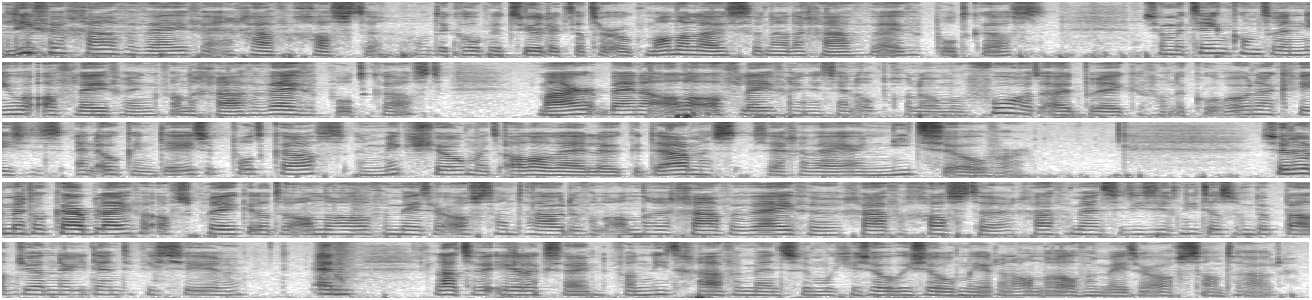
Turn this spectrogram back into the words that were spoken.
Lieve gave wijven en gave gasten, want ik hoop natuurlijk dat er ook mannen luisteren naar de Gave Wijven podcast. Zometeen komt er een nieuwe aflevering van de Gave Wijven podcast, maar bijna alle afleveringen zijn opgenomen voor het uitbreken van de coronacrisis en ook in deze podcast, een mixshow met allerlei leuke dames, zeggen wij er niets over. Zullen we met elkaar blijven afspreken dat we anderhalve meter afstand houden van andere gave wijven, gave gasten, gave mensen die zich niet als een bepaald gender identificeren? En laten we eerlijk zijn, van niet-gave mensen moet je sowieso meer dan anderhalve meter afstand houden.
